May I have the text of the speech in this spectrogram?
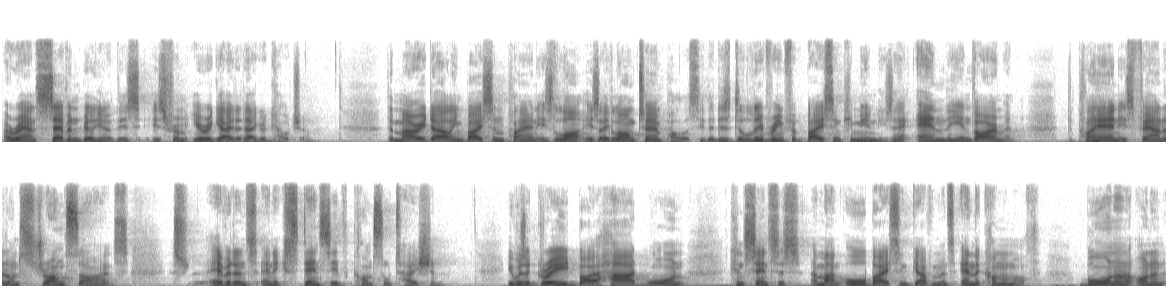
Around 7 billion of this is from irrigated agriculture. The Murray-Darling Basin Plan is, is a long-term policy that is delivering for basin communities and the environment. The plan is founded on strong science, evidence and extensive consultation. It was agreed by a hard-won consensus among all basin governments and the Commonwealth, born on, on, an,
